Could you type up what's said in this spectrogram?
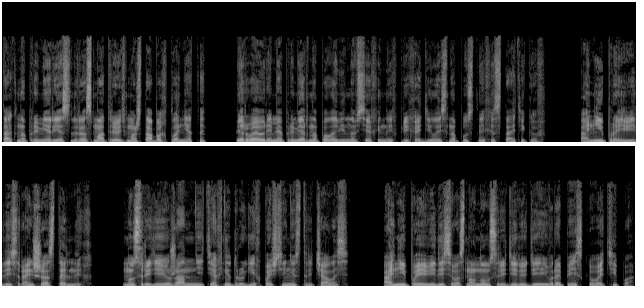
Так, например, если рассматривать в масштабах планеты, первое время примерно половина всех иных приходилась на пустых и статиков. Они проявились раньше остальных. Но среди южан ни тех, ни других почти не встречалось. Они появились в основном среди людей европейского типа.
